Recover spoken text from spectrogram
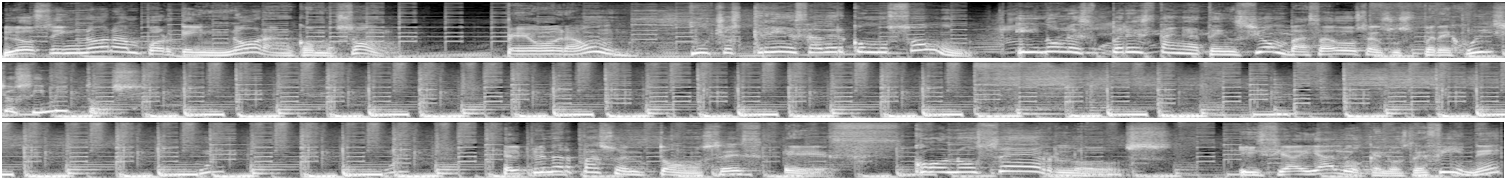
Los ignoran porque ignoran cómo son. Peor aún, muchos creen saber cómo son y no les prestan atención basados en sus prejuicios y mitos. El primer paso entonces es conocerlos. Y si hay algo que los define,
